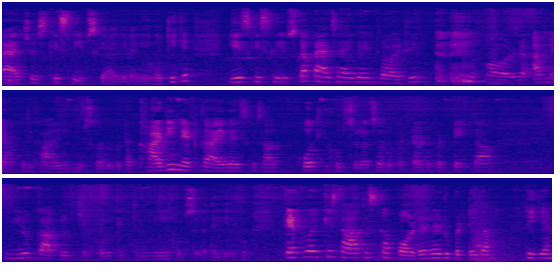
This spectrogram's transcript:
पैच जो इसके स्लीव्स के आगे लगेगा, ठीक है? ये इसकी स्लीव्स का पैच आएगा एम्ब्रॉयडरी और अब मैं आपको दिखा रही हूँ इसका दुपट्टा। खाडी नेट का आएगा इसके साथ, बहुत ही खूबसूरत सा दुपट्टा, दुपट्टे का लुक आप लोग चेक करो कितनी खूबसूरत है, ये देखो। कटवर्क के साथ इसका बॉर्डर है दुपट्टे का, ठीक है?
